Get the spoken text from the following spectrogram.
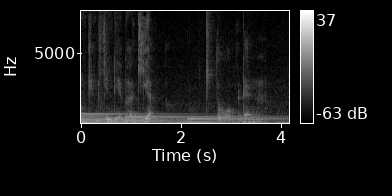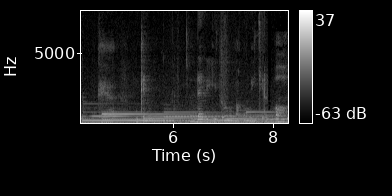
mungkin bikin dia bahagia dari itu aku mikir oh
